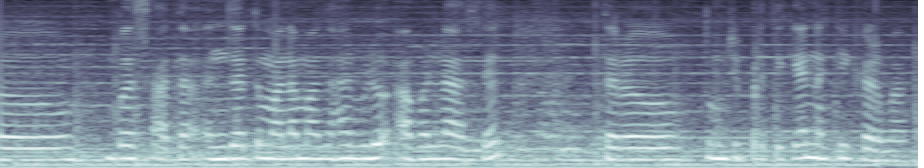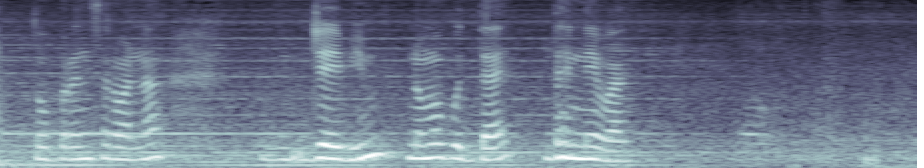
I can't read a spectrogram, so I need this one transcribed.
बस आता जर तुम्हाला माझा हा व्हिडिओ आवडला असेल तर तुमची प्रतिक्रिया नक्की कळवा. तोपर्यंत सर्वांना जय भीम. नमो बुद्धाय. धन्यवाद.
